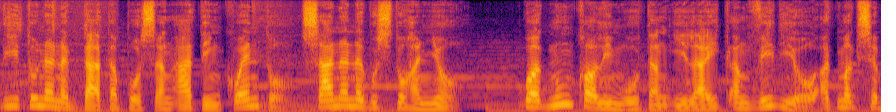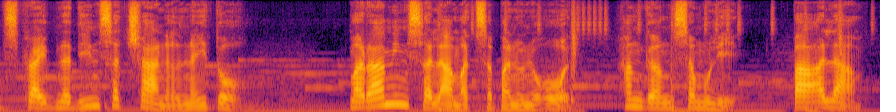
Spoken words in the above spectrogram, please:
Dito na nagtatapos ang ating kwento, sana nagustuhan nyo. Huwag mong kalimutang i-like ang video at mag-subscribe na din sa channel na ito. Maraming salamat sa panunood, hanggang sa muli. Paalam!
